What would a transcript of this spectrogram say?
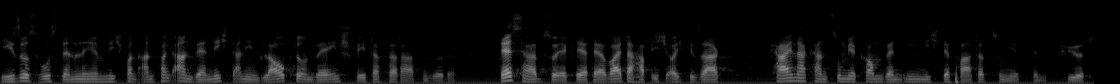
Jesus wusste nämlich von Anfang an, wer nicht an ihn glaubte und wer ihn später verraten würde. Deshalb, so erklärte er weiter, habe ich euch gesagt, keiner kann zu mir kommen, wenn ihn nicht der Vater zu mir führt.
